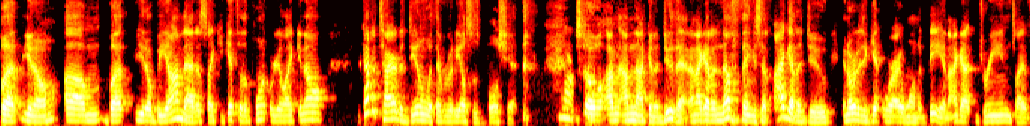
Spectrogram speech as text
But, you know, um, but, you know, beyond that, it's like you get to the point where you're like, you know, I'm kind of tired of dealing with everybody else's bullshit. Yeah. So I'm, I'm not going to do that. And I got enough things that I got to do in order to get where I want to be. And I got dreams, I have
